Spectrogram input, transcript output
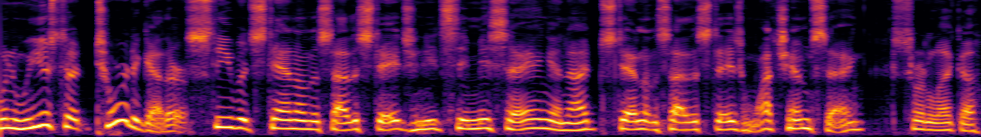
when we used to tour together, Steve would stand on the side of the stage and he'd see me sing, and I'd stand on the side of the stage and watch him sing, sort of like a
